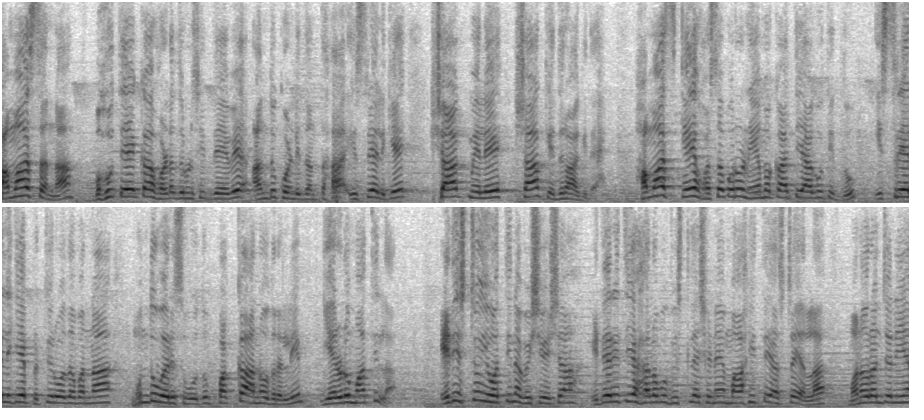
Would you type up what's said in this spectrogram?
ಹಮಾಸನ್ನು ಬಹುತೇಕ ಹೊಡೆದುರುಳಿಸಿದ್ದೇವೆ ಅಂದುಕೊಂಡಿದ್ದಂತಹ ಇಸ್ರೇಲ್ಗೆ ಶಾಕ್ ಮೇಲೆ ಶಾಕ್ ಎದುರಾಗಿದೆ. ಹಮಾಸ್ಗೆ ಹೊಸಬರು ನೇಮಕಾತಿಯಾಗುತ್ತಿದ್ದು ಇಸ್ರೇಲ್ಗೆ ಪ್ರತಿರೋಧವನ್ನು ಮುಂದುವರಿಸುವುದು ಪಕ್ಕ ಅನ್ನೋದರಲ್ಲಿ ಎರಡು ಮಾತಿಲ್ಲ. ಇದಿಷ್ಟು ಇವತ್ತಿನ ವಿಶೇಷ. ಇದೇ ರೀತಿಯ ಹಲವು ವಿಶ್ಲೇಷಣೆ ಮಾಹಿತಿ ಅಷ್ಟೇ ಅಲ್ಲ, ಮನೋರಂಜನೆಯ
